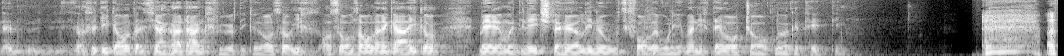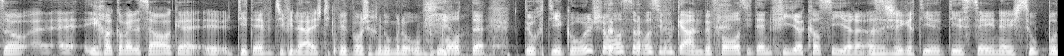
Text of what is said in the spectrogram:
äh, also die geht, das ist auch denkwürdiger. Also, ich, also als Alain Geiger wären mir die letzten Hörli noch ausgefallen, ich, wenn ich den Match angeschaut hätte. Also, äh, ich kann sagen, äh, die defensive Leistung wird wahrscheinlich nur noch unterboten durch die Goalchancen, die sie vergeben, bevor sie dann vier kassieren. Also, es ist wirklich, die, die Szene ist super.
